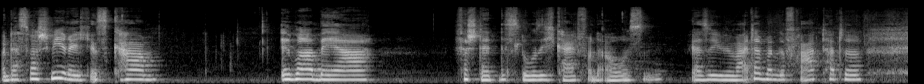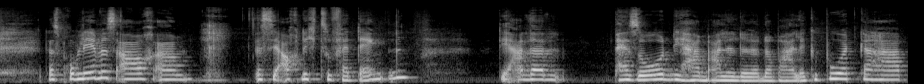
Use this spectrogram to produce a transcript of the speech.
Und das war schwierig. Es kam immer mehr Verständnislosigkeit von außen. Also je weiter man gefragt hatte, das Problem ist auch, ähm, ist ja auch nicht zu verdenken. Die anderen Personen, die haben alle eine normale Geburt gehabt.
